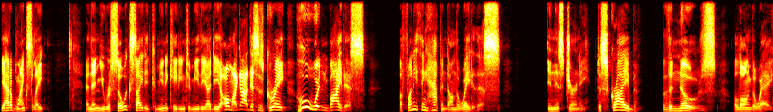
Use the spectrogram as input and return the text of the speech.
you had a blank slate. And then you were so excited communicating to me the idea, oh my God, this is great. Who wouldn't buy this? A funny thing happened on the way to this, in this journey. Describe the nose along the way.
